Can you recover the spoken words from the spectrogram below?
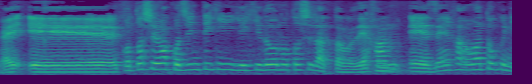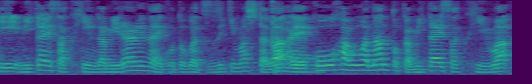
はい、えー今年は個人的に激動の年だったので、半えー前半は特に見たい作品が見られないことが続きましたが、えー後半はなんとか見たい作品は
